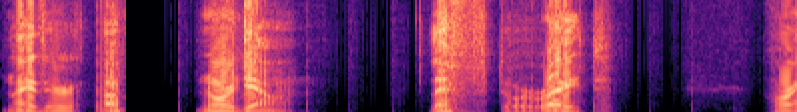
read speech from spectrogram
neither up nor down, left or right, for I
